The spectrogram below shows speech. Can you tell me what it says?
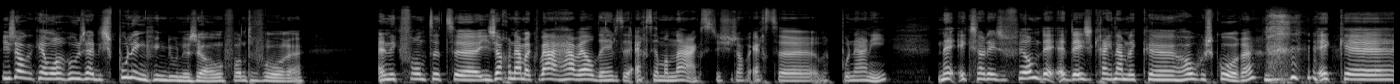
je zag ook helemaal hoe zij die spoeling ging doen en zo van tevoren. En ik vond het, eh, je zag namelijk waar haar wel de hele tijd echt helemaal naakt. Dus je zag echt eh Punani. Nee, ik zou deze film, de- deze krijgt namelijk eh, hoge scoren. ik, eh,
